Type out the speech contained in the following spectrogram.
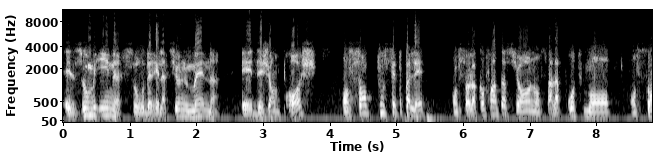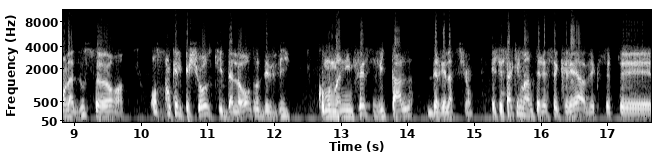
et zoom in sur des relations humaines et des gens proches, on sent toute cette palette. On sent la confrontation, on sent l'affrontement, on sent la douceur, on sent quelque chose qui est de l'ordre de vie, comme un manifeste vital des relations. Et c'est ça qui m'a intéressé créer avec cet euh,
